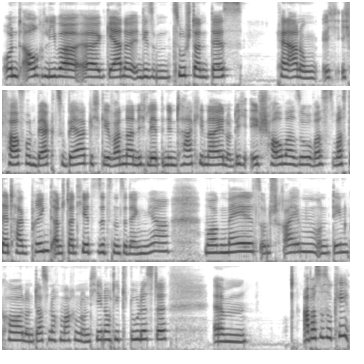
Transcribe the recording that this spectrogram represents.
und auch lieber äh, gerne in diesem Zustand des, keine Ahnung, ich, ich fahre von Berg zu Berg, ich gehe wandern, ich lebe in den Tag hinein und ich, ich schaue mal so, was, was der Tag bringt, anstatt hier zu sitzen und zu denken, ja, morgen Mails und schreiben und den Call und das noch machen und hier noch die To-Do-Liste. Ähm, aber es ist okay.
